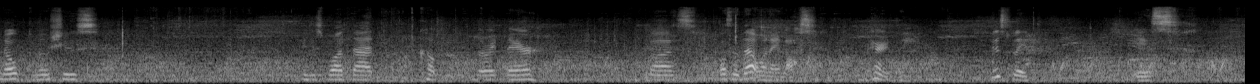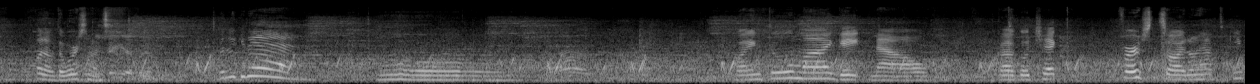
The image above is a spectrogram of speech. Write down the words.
Nope, no shoes. I just bought that cup right there. Because also that one I lost. Apparently. This lake is one of the worst ones. But look at that! Oh. Going to my gate now. Gotta go check first so I don't have to keep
